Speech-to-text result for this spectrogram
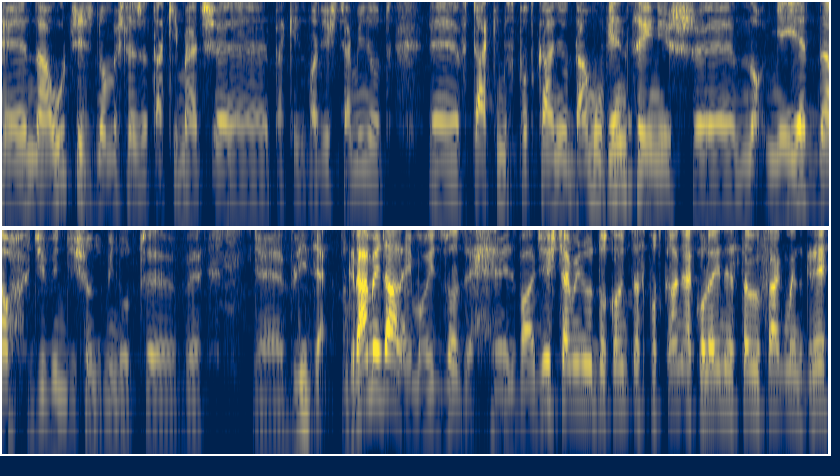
e, nauczyć. No, myślę, że taki mecz, e, takie 20 minut e, w takim spotkaniu da mu więcej niż no, nie jedno 90 minut w, w lidze. Gramy dalej, moi drodzy. E, 20 minut do końca spotkania, kolejny stały fragment gry.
